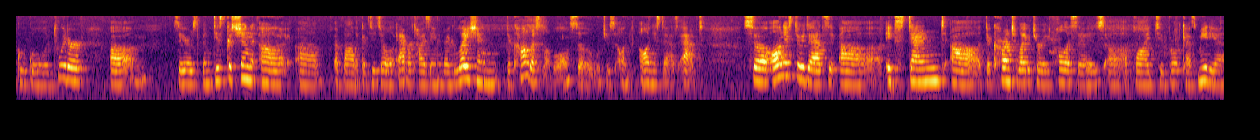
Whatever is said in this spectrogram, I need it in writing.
Google or Twitter. Um, there's been discussion uh, uh, about like a digital advertising regulation, at the Congress level, so which is on Honest Ads Act. So Honest Ads uh, extend the current regulatory policies applied to broadcast media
